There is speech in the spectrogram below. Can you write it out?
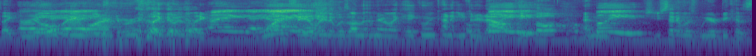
Like Ay, nobody ay, ay. wanted to root. Like there was like Ay, ay, one ay. family that was on, and they were like, "Hey, can we kind of even Oh, it out, people?" Oh, and boy. she said it was weird because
